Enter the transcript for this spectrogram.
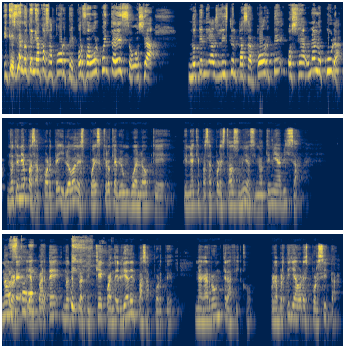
y Cristian no tenía pasaporte. Por favor, cuenta eso. O sea, no tenías listo el pasaporte. O sea, una locura. No tenía pasaporte y luego después creo que había un vuelo que tenía que pasar por Estados Unidos y no tenía visa. No, Lore, y aparte no te platiqué, cuando el día del pasaporte me agarró un tráfico, porque aparte ya ahora es por cita.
